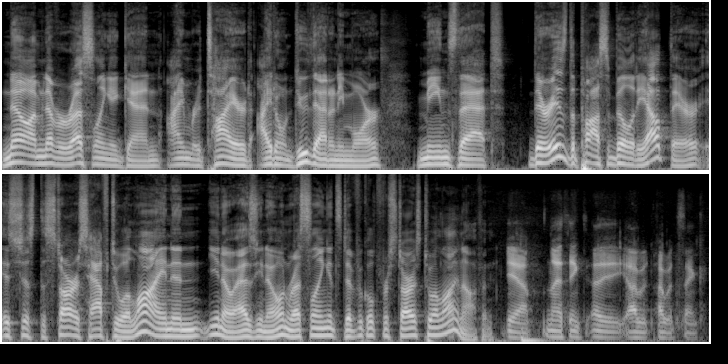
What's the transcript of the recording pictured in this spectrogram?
no, I'm never wrestling again. I'm retired. I don't do that anymore means that there is the possibility out there. It's just the stars have to align, and you know, as you know, in wrestling, it's difficult for stars to align often. Yeah, and I think I, I would I would think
